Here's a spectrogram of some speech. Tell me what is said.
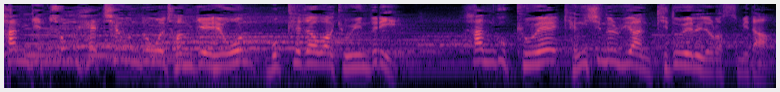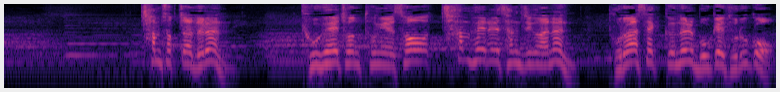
한기총 해체 운동을 전개해온 목회자와 교인들이 한국 교회 갱신을 위한 기도회를 열었습니다. 참석자들은 교회 전통에서 참회를 상징하는 보라색 끈을 목에 두르고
